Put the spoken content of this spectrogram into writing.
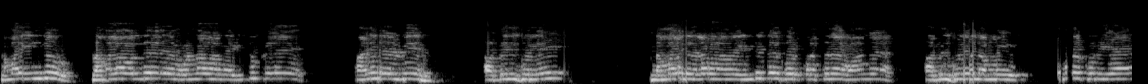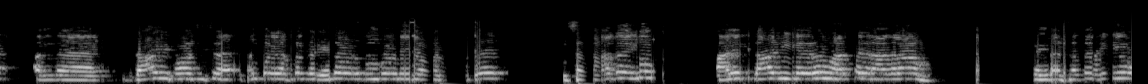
நம்ம இந்து நம்மளாம் வந்து ஒன்னாவாங்க இந்துக்களே அணிகள்வீர் அப்படின்னு சொல்லி நம்ம இதெல்லாம் இந்துக்களுக்கு ஒரு பிரச்சனை வாங்க அப்படின்னு சொல்லி நம்மை கூடக்கூடிய அந்த தாய் பாசிச அன்புடைய எந்த ஒரு கும்பலுடைய வந்து அனைத்து சாதியினரும் அர்ச்சகராகலாம் என்ற சட்டத்தையும்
